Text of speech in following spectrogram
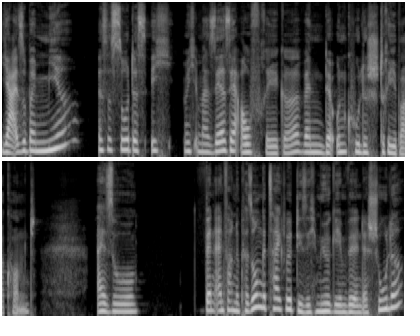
Ja, also bei mir ist es so, dass ich mich immer sehr, sehr aufrege, wenn der uncoole Streber kommt. Also, wenn einfach eine Person gezeigt wird, die sich Mühe geben will in der Schule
